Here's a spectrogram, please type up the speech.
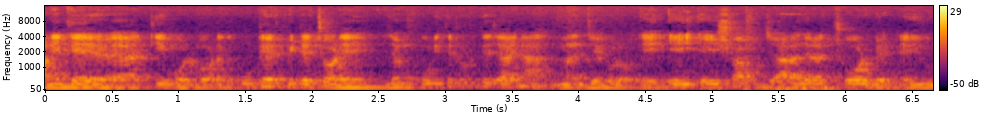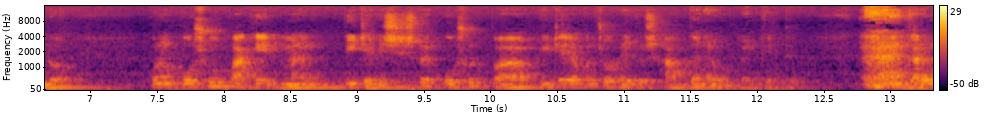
অনেকে কি বলব ওটাকে উঠের পিঠে চড়ে, যেমন পুরীতে টুরিতে যায় না? মানে যেগুলো, এই এই এই সব যারা যারা চড়বেন এইগুলো, কোনো পশু পাখির মানে পিঠে, বিশেষ করে পশুর পিঠে যখন চড়বে একটু সাবধানে উঠবেন কিন্তু। কারণ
